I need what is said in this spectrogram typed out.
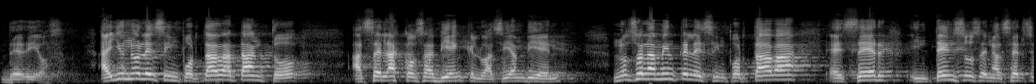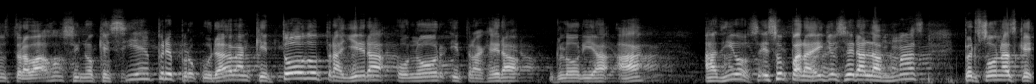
De Dios. A ellos no les importaba tanto hacer las cosas bien, que lo hacían bien. No solamente les importaba eh, ser intensos en hacer sus trabajos, sino que siempre procuraban que todo trayera honor y trajera gloria a a Dios. Eso para ellos era las más personas que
